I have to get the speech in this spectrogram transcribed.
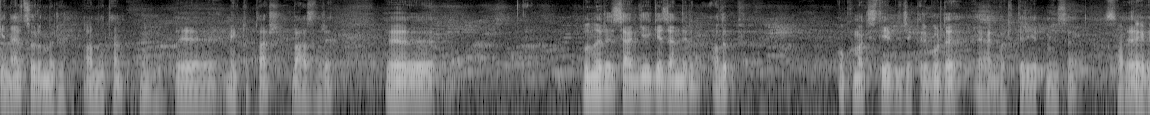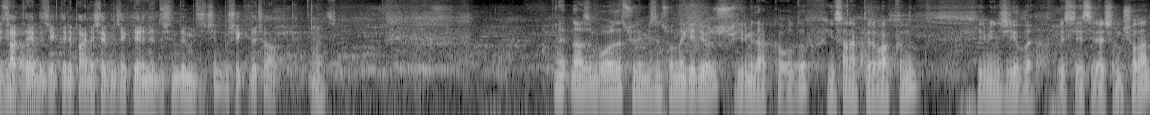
genel sorunları anlatan e, mektuplar bazıları. E, Bunları sergiyi gezenlerin alıp okumak isteyebilecekleri, burada eğer vakitleri yetmiyorsa e, saklayabilecekleri, paylaşabileceklerini düşündüğümüz için bu şekilde çoğalttık. Evet. Evet Nazım bu arada süremizin sonuna geliyoruz. 20 dakika oldu. İnsan Hakları Vakfı'nın 20. yılı vesilesiyle açılmış olan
